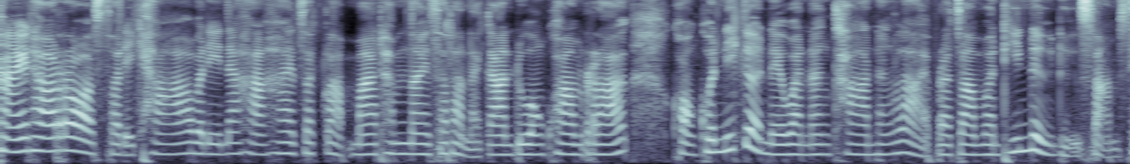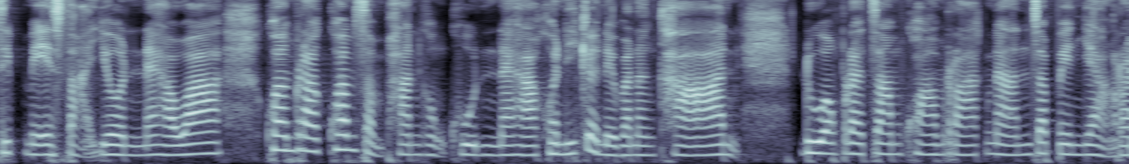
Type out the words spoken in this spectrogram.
ไฮทารอดสวัสดีค่ะ วันนี้นะคะไฮจะกลับมาทำนายสถานการณ์ดวงความรัก ของคนที่เกิดในวันอังคารทั้งหลายประจำวันที่ 1 ถึง 30 เมษายนนะคะว่า ความรักความสัมพันธ์ของคุณนะคะ คนที่เกิดในวันอังคาร ดวงประจำความรักนั้นจะเป็นอย่างไร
